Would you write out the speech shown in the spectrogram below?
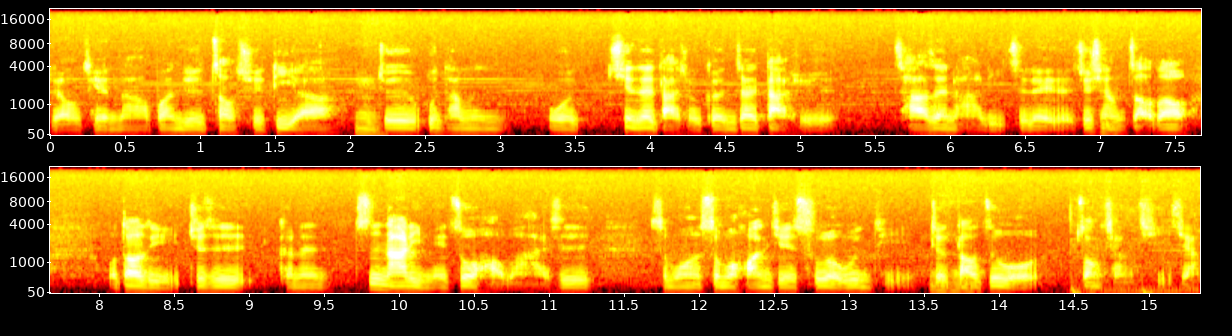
聊天啊，不然就是找学弟啊，嗯，就是问他们我现在打球跟在大学差在哪里之类的，就想找到我到底就是可能是哪里没做好吗？还是什么什么环节出了问题，就导致我撞墙期这样。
